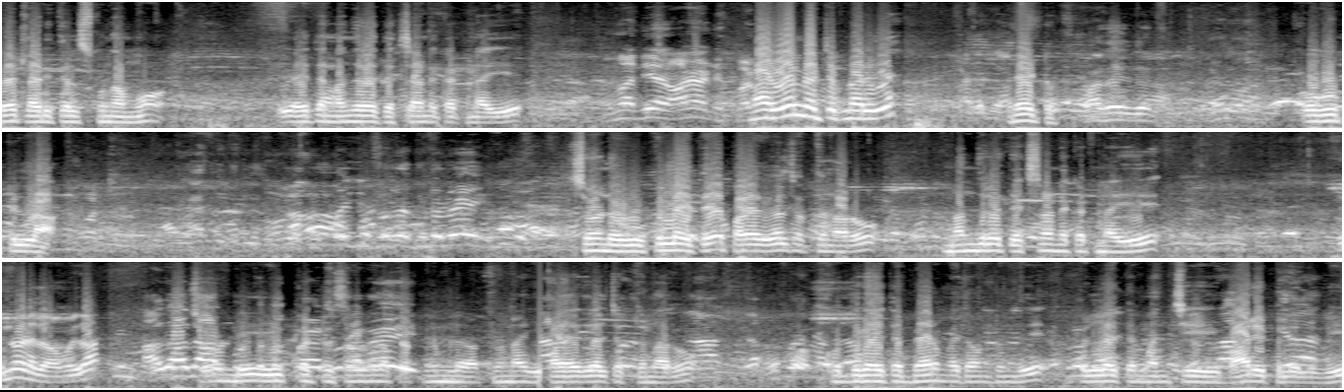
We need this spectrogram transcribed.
రేట్లు అడిగి తెలుసుకున్నాము ఇవైతే మందులు అయితే ఎట్లాంటి కట్టినాయి. ఏం రేట్ చెప్పినారు ఇది? రేటు. ఒగు పిల్ల. చూడండి ఒక పిల్ల అయితే పదహైదు వేలు చెప్తున్నారు. మందులు అయితే ఎక్సలెంట్ కట్టినాయి. చూడండి ఈ కట్టు అట్లున్నాయి. పదహైదు వేలు చెప్తున్నారు. కొద్దిగా అయితే బేరం అయితే ఉంటుంది. పిల్లలు అయితే మంచి భారీ పిల్లలు ఇవి.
